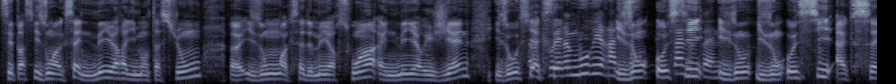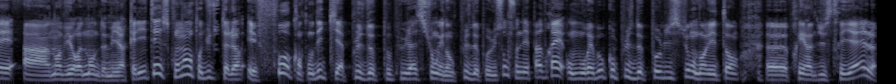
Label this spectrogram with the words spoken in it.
c'est parce qu'ils ont accès à une meilleure alimentation, euh, ils ont accès à de meilleurs soins, à une meilleure hygiène, ils ont aussi Il accès, faudrait mourir à ils ont aussi, ils ont, ils ont aussi accès à un environnement de meilleure qualité. Ce qu'on a entendu tout à l'heure est faux quand on dit qu'il y a plus de population et donc plus de pollution. Ce n'est pas vrai. On mourrait beaucoup plus de pollution dans les temps euh, pré-industriels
